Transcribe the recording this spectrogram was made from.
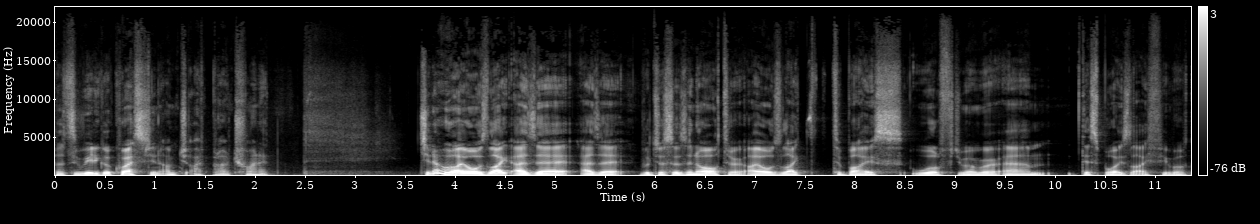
That's a really good question. I'm I- but I'm trying to. Do you know who I always like as a as a well just as an author? I always liked Tobias Wolff. Do you remember um This Boy's Life? He wrote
